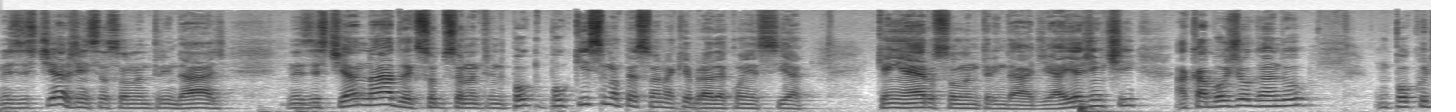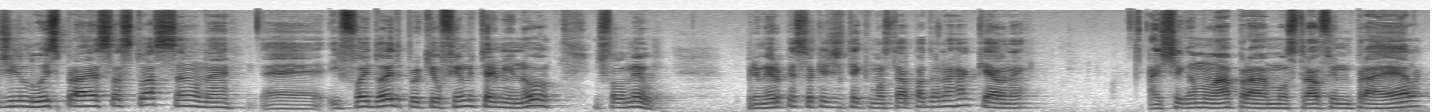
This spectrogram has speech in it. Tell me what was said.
Não existia agência Solano Trindade, não existia nada sobre Solano Trindade. Pou, pouquíssima pessoa na quebrada conhecia quem era o Solano Trindade. E aí a gente acabou jogando um pouco de luz para essa situação, né? É, e foi doido, porque o filme terminou, a gente falou, meu, a primeira pessoa que a gente tem que mostrar é pra dona Raquel, né? Aí chegamos lá para mostrar o filme para ela.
